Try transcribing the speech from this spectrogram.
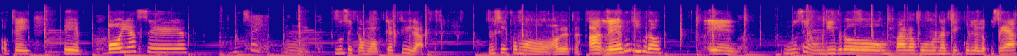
ok, eh, voy a hacer, no sé, mm, no sé cómo, qué actividad no sé cómo, a ver, ah, leer un libro, eh, no sé, un libro, un párrafo, un artículo, lo que sea,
